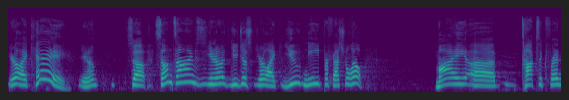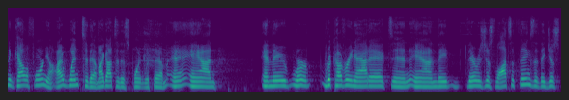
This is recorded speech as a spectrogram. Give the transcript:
you're like, hey, you know. So sometimes you know you just you're like you need professional help. My uh, toxic friend in California, I went to them. I got to this point with them, and and they were recovering addicts, and and they there was just lots of things that they just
